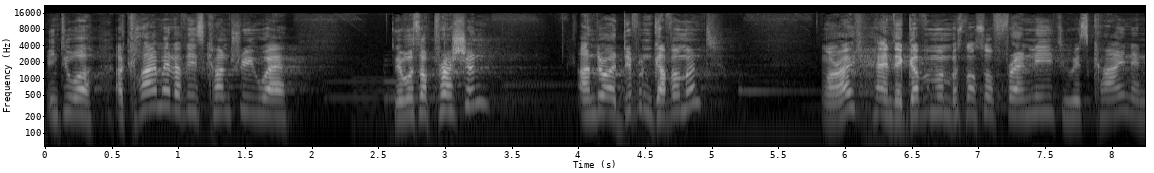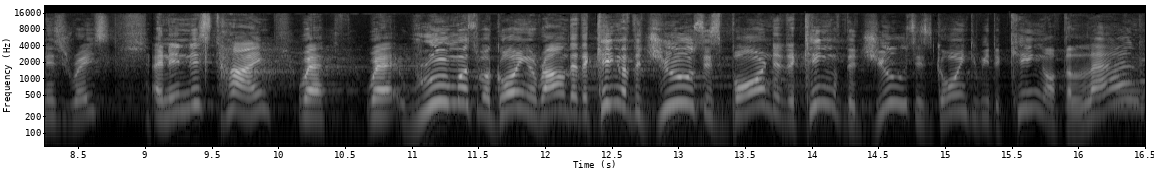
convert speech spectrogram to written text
into a, a climate of his country where there was oppression under a different government all right? And the government was not so friendly to his kind and his race. And in this time where, where rumors were going around that the king of the Jews is born, that the king of the Jews is going to be the king of the land,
